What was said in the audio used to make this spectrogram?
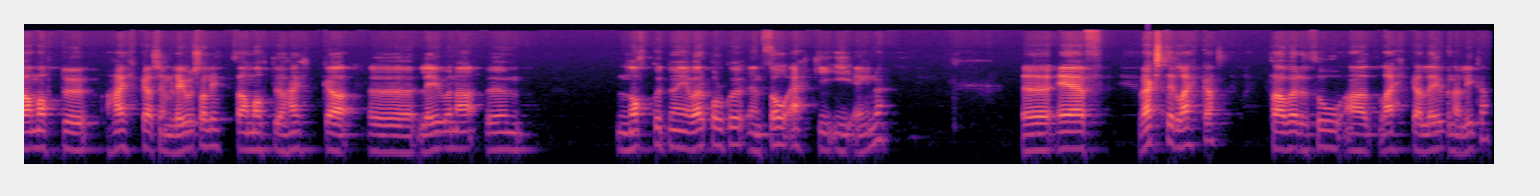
þá máttu hækka sem leigusali, þá máttu hækka uh, leiguna um nokkurnu í verðbólgu en þó ekki í einu. Uh, ef vextir lækka, þá verður þú að lækka leiguna líka.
